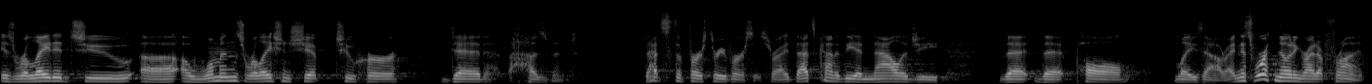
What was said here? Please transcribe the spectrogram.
is related to uh, a woman's relationship to her dead husband. That's the first three verses, right? That's kind of the analogy that, that Paul lays out, right? And it's worth noting right up front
